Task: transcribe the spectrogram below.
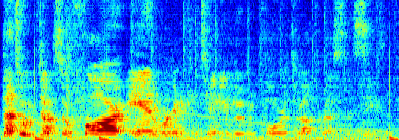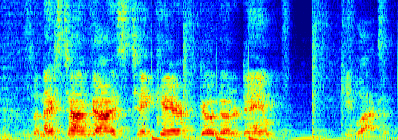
That's what we've done so far, and we're going to continue moving forward throughout the rest of the season. So next time, guys, take care. Go Notre Dame. Keep laxing.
